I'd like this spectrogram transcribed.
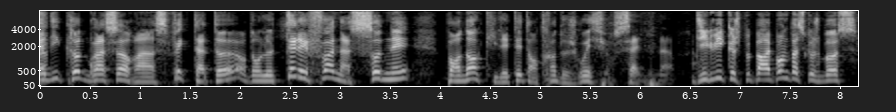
qu'a dit Claude Brasseur à un spectateur dont le téléphone a sonné pendant qu'il était en train de jouer sur scène Dis-lui que je peux pas répondre parce que je bosse.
